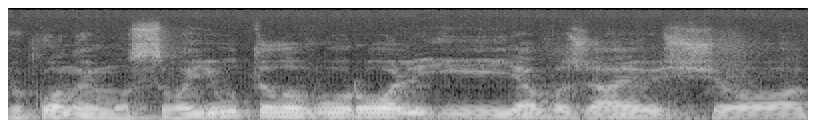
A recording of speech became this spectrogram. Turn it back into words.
виконуємо свою тилову роль, і я вважаю, що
